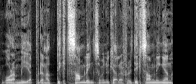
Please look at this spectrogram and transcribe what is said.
vara med på denna diktsamling som vi nu kallar det för. Diktsamlingen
